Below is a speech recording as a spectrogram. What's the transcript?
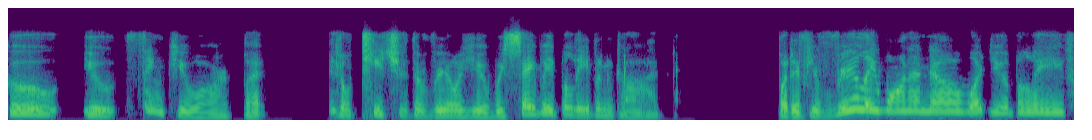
who you think you are but it'll teach you the real you. We say we believe in god but if you really want to know what you believe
